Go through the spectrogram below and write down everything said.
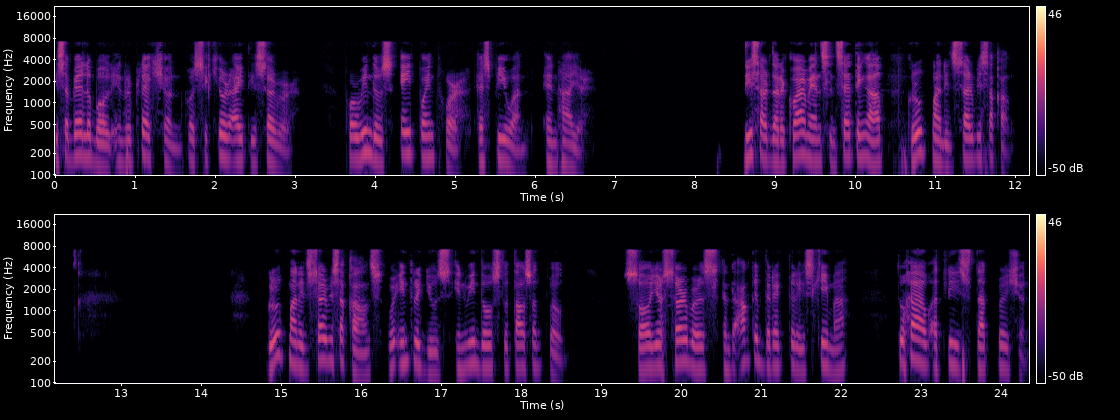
is available in Reflection for Secure IT Server for Windows 8.4 SP1 and higher. These are the requirements in setting up Group Managed Service Account. Group Managed Service Accounts were introduced in Windows 2012, so your servers and the Active Directory schema to have at least that version.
